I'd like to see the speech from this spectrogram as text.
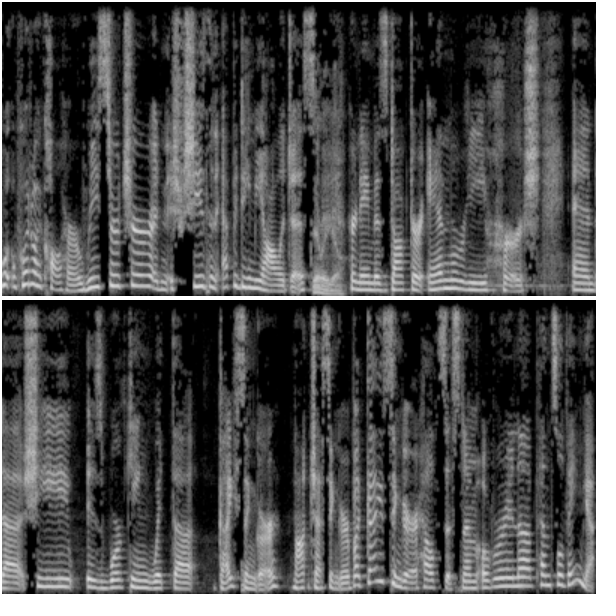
what, what do I call her? Researcher, and she's an epidemiologist. There we go. Her name is Dr. Anne Marie Hirsch, and uh, she is working with the Geisinger, not Jessinger, but Geisinger Health System over in uh, Pennsylvania.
